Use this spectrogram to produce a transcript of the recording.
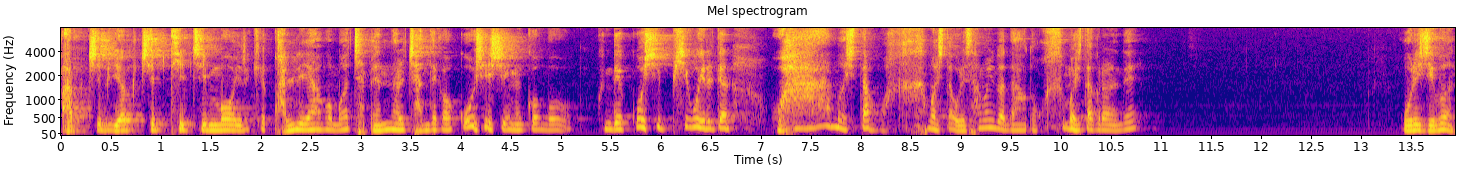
앞집 옆집 뒷집 뭐 이렇게 관리하고 뭐 맨날 잔디가 꽃이 심고 뭐 근데 꽃이 피고 이럴 때는 와 멋있다 와 멋있다. 우리 사모님도 나하고도 와 멋있다 그러는데 우리 집은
